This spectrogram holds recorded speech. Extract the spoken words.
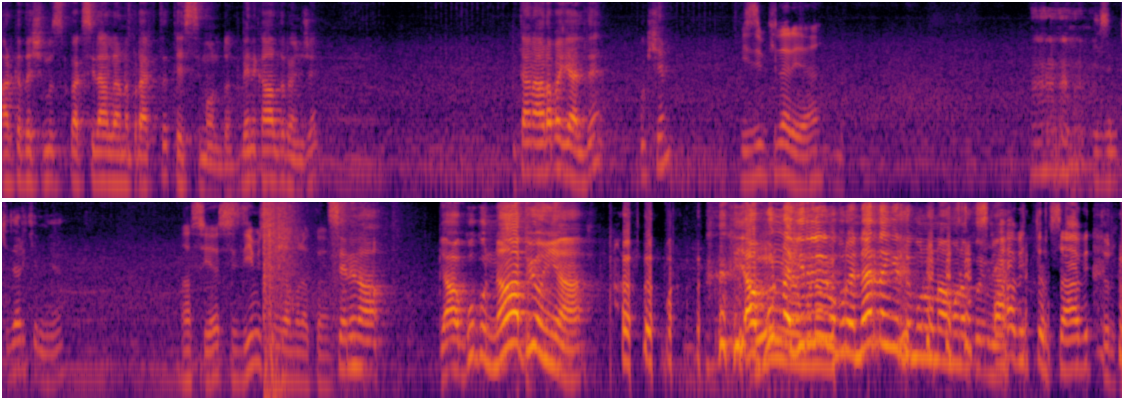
Arkadaşımız bak silahlarını bıraktı, teslim oldu. Beni kaldır önce. Bir tane araba geldi. Bu kim? Bizimkiler ya. Bizimkiler kim ya? Nasıl ya? Siz değil misiniz amına koyayım? Senin a... Ya Gugu ne yapıyorsun ya? ya bununla girilir mi buraya? Nereden girdin bunun amına koyayım ya? sabit dur, sabit dur.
